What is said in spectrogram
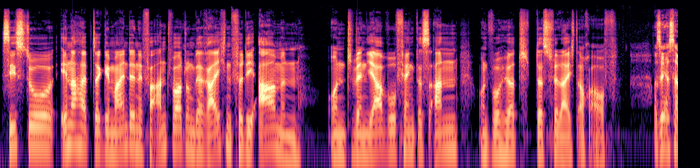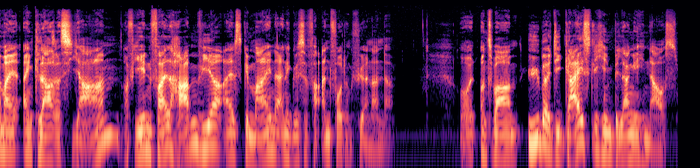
Siehst du innerhalb der Gemeinde eine Verantwortung der Reichen für die Armen? Und wenn ja, wo fängt es an und wo hört das vielleicht auch auf? Also erst einmal ein klares Ja. Auf jeden Fall haben wir als Gemeinde eine gewisse Verantwortung füreinander. Und zwar über die geistlichen Belange hinaus,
